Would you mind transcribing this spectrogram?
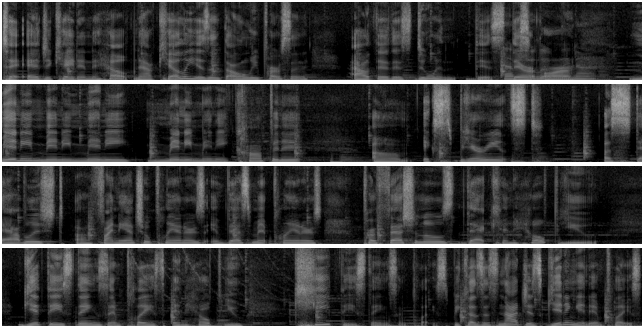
to educate, and to help. Now, Kelli isn't the only person out there that's doing this. Absolutely there are not. Many, many, many, many, many competent, um, experienced, established uh, financial planners, investment planners, professionals that can help you get these things in place and help you keep these things in place because it's not just getting it in place,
